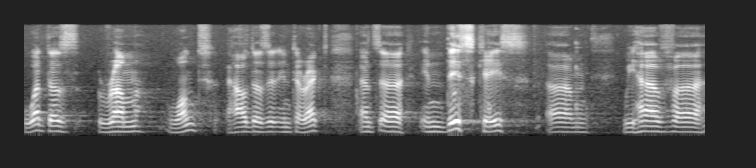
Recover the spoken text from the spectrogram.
what does rum want, how does it interact, and uh, in this case, um, we have uh,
